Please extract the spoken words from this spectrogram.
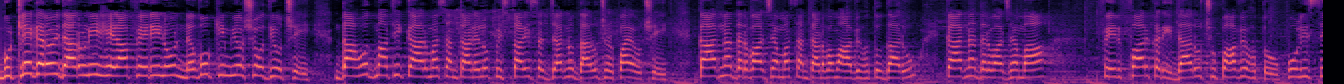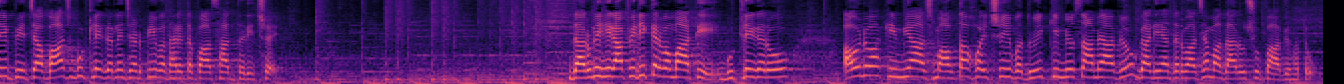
બુટલેગરોએ દારૂની હેરાફેરીનો નવો કિમિયો શોધ્યો છે. દાહોદમાંથી કારમાં સંતાડેલો પિસ્તાળીસ હજારનો દારૂ ઝડપાયો છે. કારના દરવાજામાં સંતાડવામાં આવ્યો હતો દારૂ. કારના દરવાજામાં ફેરફાર કરી દારૂ છુપાવ્યો હતો. પોલીસે ભેજાબાજ બુટલેગરને ઝડપી વધારે તપાસ હાથ ધરી છે. દારૂની હેરાફેરી કરવા માટે બુટલેગરો અવનવા કિમિયા અજમાવતા હોય છે. વધુ એક કિમિયો સામે આવ્યો. ગાડીના દરવાજામાં દારૂ છુપાવ્યો હતો.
